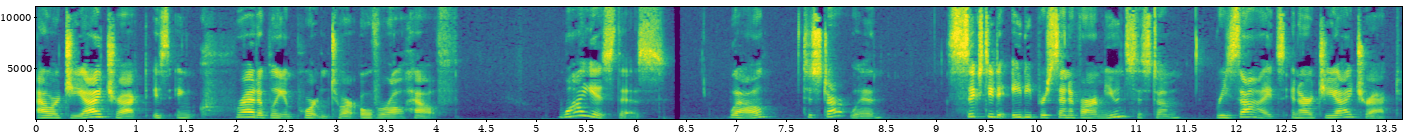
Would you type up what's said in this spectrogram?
Our GI tract is incredibly important to our overall health. Why is this? Well, to start with, 60 to 80% of our immune system resides in our GI tract.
